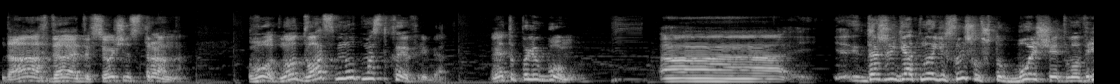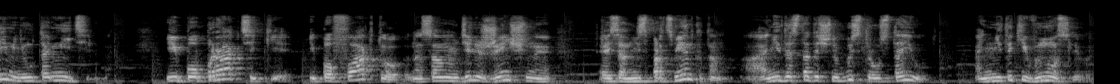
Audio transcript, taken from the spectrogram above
Да, да, это все очень странно. Вот, но 20 минут must have, ребят. Это по-любому. А, даже я от многих слышал, что больше этого времени утомительно. И по практике, и по факту, на самом деле, женщины, если она не спортсменка там, они достаточно быстро устают. Они не такие выносливые,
